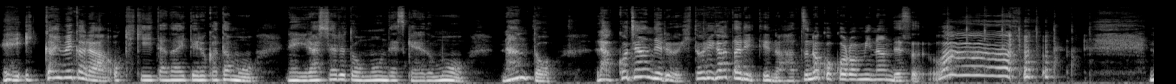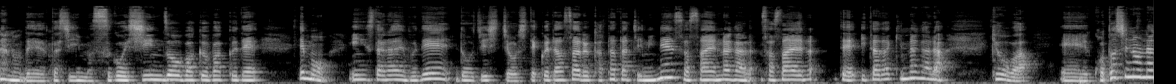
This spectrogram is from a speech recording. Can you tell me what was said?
えー、1回目からお聞きいただいている方もね、いらっしゃると思うんですけれども、なんと、ラッコチャンネル一人語りっていうのは初の試みなんです。わー なので、私今すごい心臓バクバクで、でも、インスタライブで同時視聴してくださる方たちにね、支えながら、支えていただきながら、今日は、えー、今年の流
